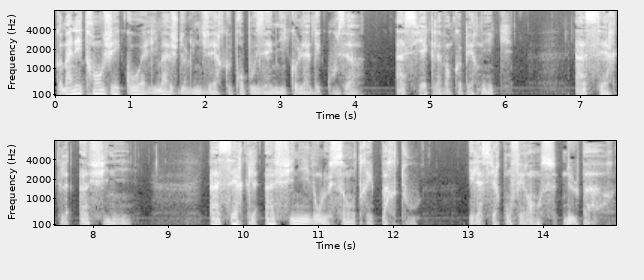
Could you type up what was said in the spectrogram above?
Comme un étrange écho à l'image de l'univers que proposait Nicolas de Cusa un siècle avant Copernic. Un cercle infini. Un cercle infini dont le centre est partout et la circonférence nulle part.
